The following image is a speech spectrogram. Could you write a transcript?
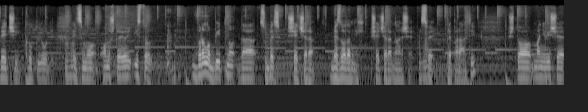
veći krug ljudi. Recimo, ono što je isto vrlo bitno da su bez šećera, bez dodatnih šećera naše sve preparati, što manje više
